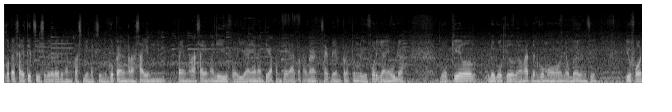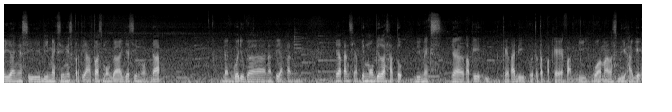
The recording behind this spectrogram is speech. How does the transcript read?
cukup excited sih sebenarnya dengan kelas BMX ini. Gue pengen ngerasain pengen ngerasain aja euforianya nanti akan kayak apa. Karena side damper pun euforianya udah gokil udah gokil banget dan gue mau nyobain sih euforianya si BMX ini seperti apa. Semoga aja sih meledak. Dan gue juga nanti akan ya akan siapin mobil lah satu BMX ya tapi kayak tadi gue tetap pakai Fabi gue males beli HG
